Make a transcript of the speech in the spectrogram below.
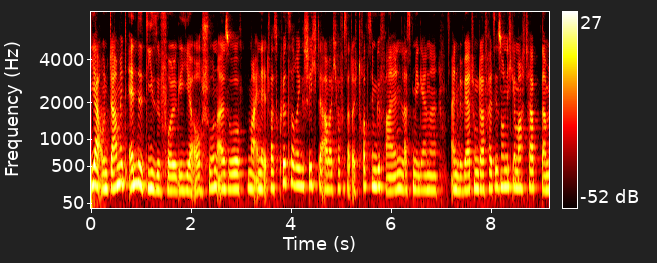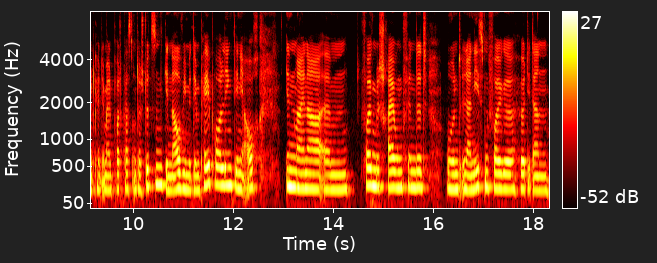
Ja, und damit endet diese Folge hier auch schon. Also mal eine etwas kürzere Geschichte, aber ich hoffe, es hat euch trotzdem gefallen. Lasst mir gerne eine Bewertung da, falls ihr es noch nicht gemacht habt. Damit könnt ihr meinen Podcast unterstützen, genau wie mit dem PayPal-Link, den ihr auch in meiner ähm, Folgenbeschreibung findet. Und in der nächsten Folge hört ihr dann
